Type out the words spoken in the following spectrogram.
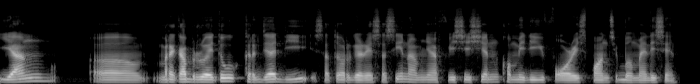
yang uh, mereka berdua itu kerja di satu organisasi namanya Physician Committee for Responsible Medicine.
